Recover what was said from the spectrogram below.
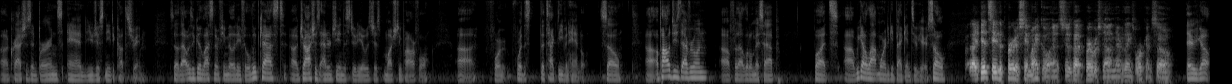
uh, crashes and burns, and you just need to cut the stream. So that was a good lesson of humility for the Loopcast. Uh, Josh's energy in the studio was just much too powerful uh, for for the, the tech to even handle. So uh, apologies to everyone uh, for that little mishap, but uh, we got a lot more to get back into here. So. But I did say the prayer to St. Michael, and as soon as that prayer was done, everything's working. So there you go.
